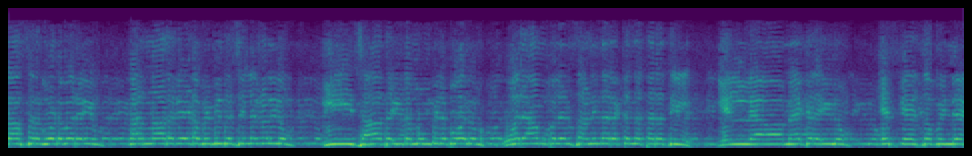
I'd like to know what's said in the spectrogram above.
കാസർഗോഡ് വരെയും കർണാടകയുടെ വിവിധ ജില്ലകളിലും ഈ ജാഥയുടെ മുമ്പിൽ പോലും ഒരു ആംബുലൻസ് അണിനിരക്കുന്ന തരത്തിൽ എല്ലാ മേഖലയിലും എസ് കെ എസ് എഫിന്റെ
